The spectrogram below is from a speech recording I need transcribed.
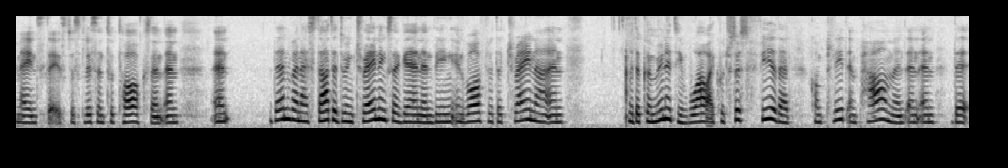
mainstays, just listened to talks and, and, and then when I started doing trainings again and being involved with a trainer and with the community, wow, I could just feel that complete empowerment and, and the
